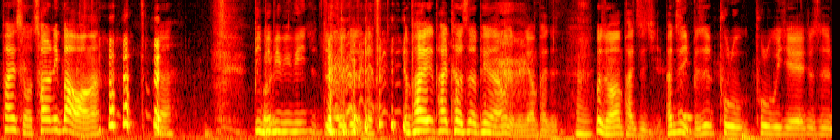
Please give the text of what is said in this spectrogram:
拍什么《超能力霸王》啊，对啊，哔哔哔哔哔，对对对对，拍拍特色片啊，为什么一定要拍自己？为什么要拍自己？拍自己不是铺路铺路一些就是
